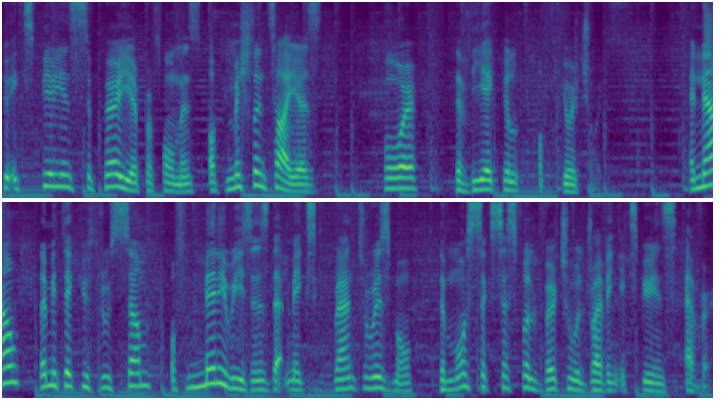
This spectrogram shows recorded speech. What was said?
to experience superior performance of Michelin tires for the vehicle of your choice. And now, let me take you through some of many reasons that makes Gran Turismo the most successful virtual driving experience ever.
